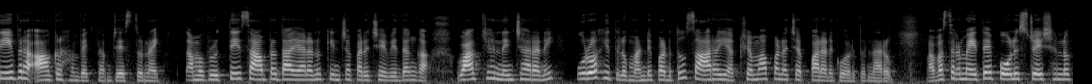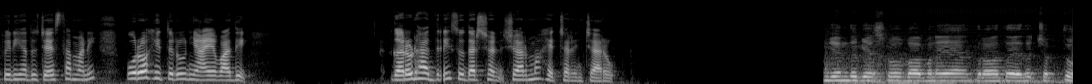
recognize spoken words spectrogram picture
తీవ్ర ఆగ్రహం వ్యక్తం చేస్తున్నాయి. తమ వృత్తి సాంప్రదాయాలను కించపరిచే విధంగా వ్యాఖ్యానించారని పురోహితులు మండిపడుతూ సారయ్య క్షమాపణ చెప్పాలని కోరుతున్నారు. అవసరమైతే పోలీస్ స్టేషన్లో ఫిర్యాదు చేస్తామని పురోహితులు న్యాయవాది గరుడాద్రి సుదర్శన్ శర్మ హెచ్చరించారు. ఎందుకు వేసుకో బాబనయ్య తర్వాత ఏదో చెప్తూ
